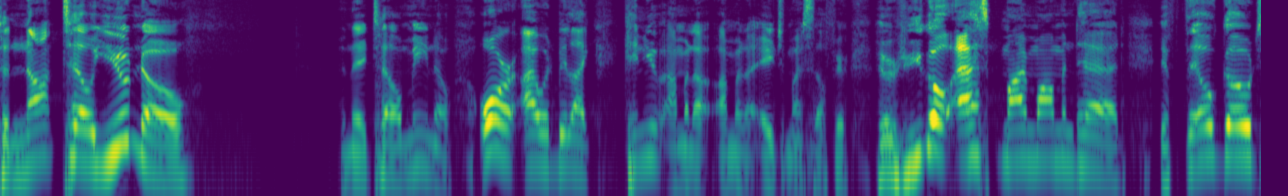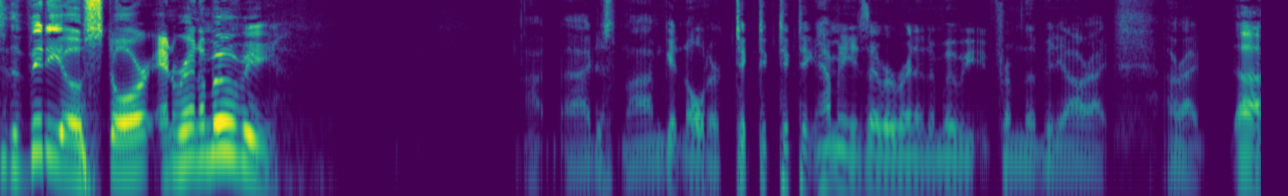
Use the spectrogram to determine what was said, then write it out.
to not tell you no and they tell me no. Or I would be like, "Can you? I'm gonna I'm gonna age myself here. Here, you go ask my mom and dad if they'll go to the video store and rent a movie." I, I just I'm getting older. Tick tick tick tick. How many has ever rented a movie from the video? All right, all right. Uh,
